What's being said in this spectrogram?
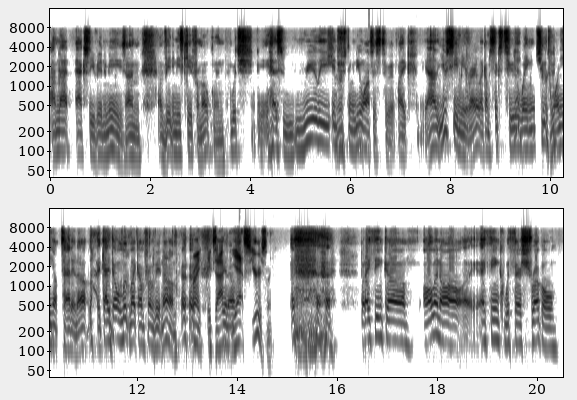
I'm not actually Vietnamese. I'm a Vietnamese kid from Oakland, which has really sure. interesting nuances to it. Like yeah, you've seen me right? Like I'm 6'2", yeah, weighing 220. I'm tatted up. Like I don't look like I'm from Vietnam. right. Exactly. you know? Yeah. Seriously. but I think uh, all in all, I think with their struggle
